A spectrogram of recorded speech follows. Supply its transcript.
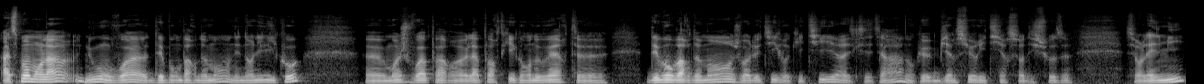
à ce moment-là, nous, on voit des bombardements, on est dans l'hélico. Euh, moi, je vois par euh, la porte qui est grande ouverte des bombardements, je vois le tigre qui tire, etc. Donc, bien sûr, il tire sur des choses, sur l'ennemi.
